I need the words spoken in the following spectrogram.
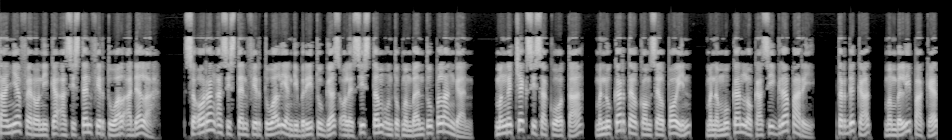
Tanya Veronica asisten virtual adalah seorang asisten virtual yang diberi tugas oleh sistem untuk membantu pelanggan mengecek sisa kuota, menukar Telkomsel Point, menemukan lokasi Grapari terdekat, membeli paket,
